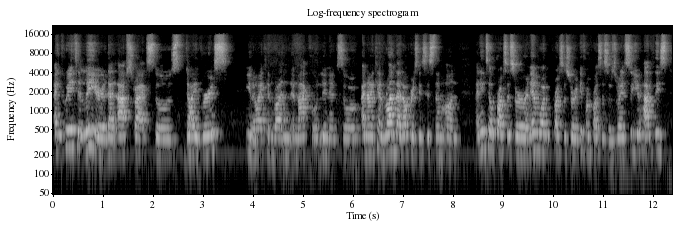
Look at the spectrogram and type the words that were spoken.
and create a layer that abstracts those diverse you know i can run a mac or linux or and i can run that operating system on an intel processor an m1 processor different processors right so you have this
